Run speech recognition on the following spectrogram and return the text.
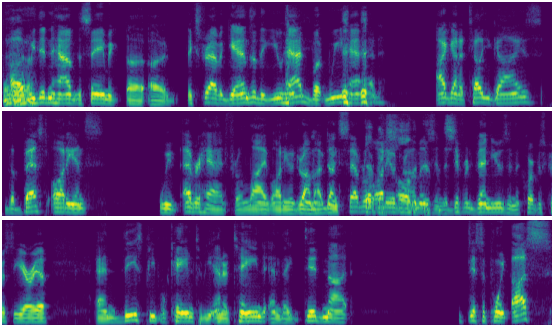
Yeah. Uh, we didn't have the same uh, uh, extravaganza that you had, but we had, I got to tell you guys, the best audience we've ever had for a live audio drama. I've done several audio all the dramas in the different venues in the Corpus Christi area, and these people came to be entertained, and they did not disappoint us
